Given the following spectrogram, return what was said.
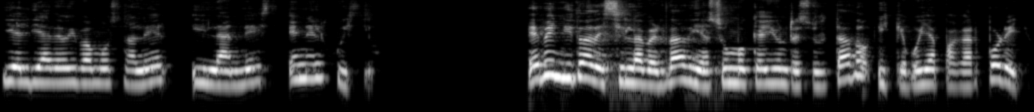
y el día de hoy vamos a leer Ilanés en el juicio. He venido a decir la verdad y asumo que hay un resultado y que voy a pagar por ello.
